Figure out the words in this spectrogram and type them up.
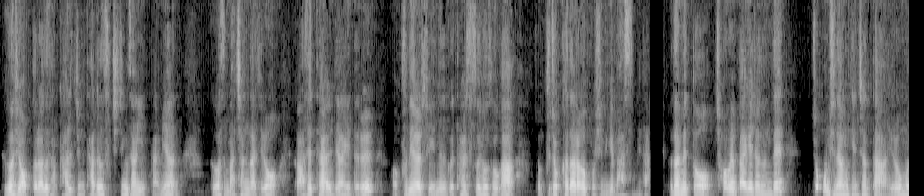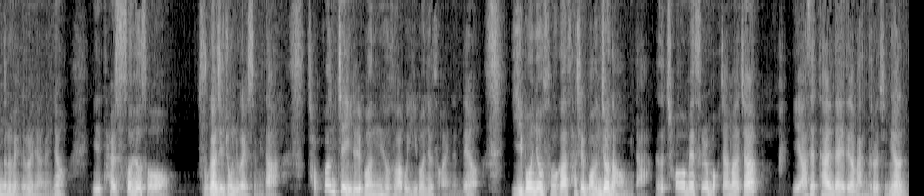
그것이 없더라도 다른, 다른 숙취 증상이 있다면 그것은 마찬가지로 그 아세트알데하이드를 어, 분해할 수 있는 그 탈수 효소가 좀 부족하다라고 보시는 게 맞습니다. 그 다음에 또 처음엔 빨개졌는데 조금 지나면 괜찮다. 이런 분들은 왜 그러냐면요. 이 탈수소 효소 두 가지 종류가 있습니다. 첫 번째 1번 효소하고 2번 효소가 있는데요. 2번 효소가 사실 먼저 나옵니다. 그래서 처음에 술을 먹자마자 이 아세트알데하이드가 만들어지면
